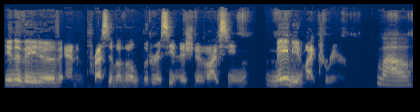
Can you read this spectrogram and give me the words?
innovative and impressive of a literacy initiative I've seen maybe in my career. Wow.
